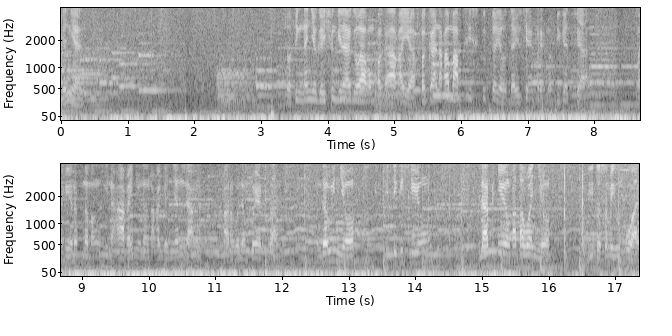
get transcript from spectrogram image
Ganyan. So tingnan nyo guys yung ginagawa kong pag-akay ah. Pagka naka-maxi scoot kayo, dahil siyempre mabigat siya, mahirap namang inaakay nyo lang nakaganyan lang, parang walang puwersa. Ang gawin nyo, itikit nyo yung, ilapit nyo yung katawan nyo dito sa may upuan.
